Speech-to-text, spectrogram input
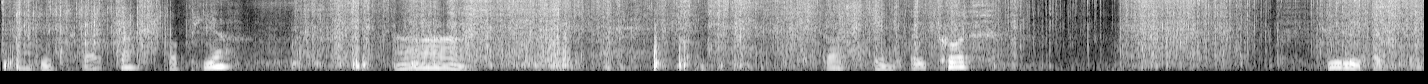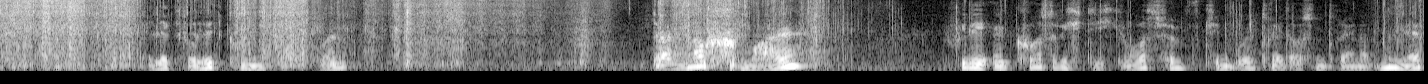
Dann geht es weiter. Papier. Ah, das sind Ecos. Viele Elektrolytkondensatoren. Dann nochmal viele Ecos, richtig groß, 15 Volt, 3300 mF.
